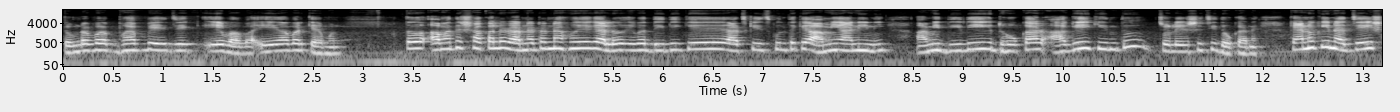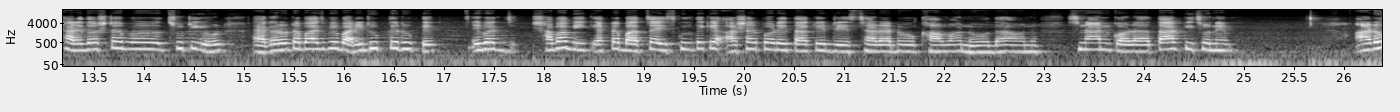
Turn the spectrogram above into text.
তোমরা ভাব- ভাববে যে, এ বাবা, এ আবার কেমন? তো আমাদের সকালে রান্না টান্না হয়ে গেল, এবার দিদিকে, আজকে স্কুল থেকে আমি আনিনি। আমি দিদি ঢোকার আগেই কিন্তু চলে এসেছি দোকানে। কেন কি না, যেই সাড়ে দশটা ছুটি ওর, এগারোটা বাজবে বাড়ি ঢুকতে ঢুকতে এবার স্বাভাবিক, একটা বাচ্চা স্কুল থেকে আসার পরে তাকে ড্রেস ছাড়ানো, খাওয়ানো, দাওয়ানো, স্নান করা, তার পিছনে আরও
